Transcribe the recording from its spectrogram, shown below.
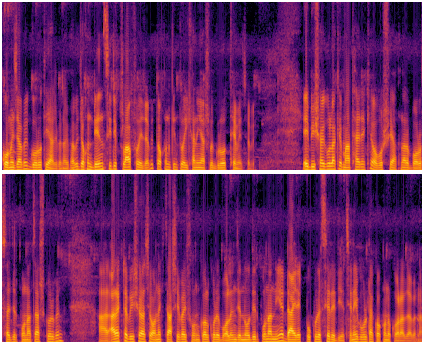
কমে যাবে গ্রোথই আসবে না। ওইভাবে যখন ডেনসিটি ফ্লাফ হয়ে যাবে, তখন কিন্তু ওইখানেই আসলে গ্রোথ থেমে যাবে। এই বিষয়গুলোকে মাথায় রেখে অবশ্যই আপনারা বড় সাইজের পোনা চাষ করবেন। আর আরেকটা বিষয় আছে, অনেক চাষি ভাই ফোন কল করে বলেন যে, নদীর পোনা নিয়ে ডাইরেক্ট পুকুরে ছেড়ে দিয়েছেন। এই ভুলটা কখনো করা যাবে না।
